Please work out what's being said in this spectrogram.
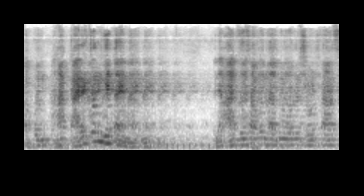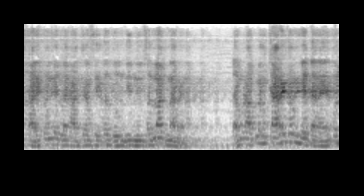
आपण हा कार्यक्रम घेता येणार नाही. म्हणजे आज जसं आपण दादुगावचा शेवटचा आज कार्यक्रम घेतला आचारसंहिता दोन तीन दिवसात लागणार आहे. त्यामुळे आपल्याला कार्यक्रम घेता नाही पण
